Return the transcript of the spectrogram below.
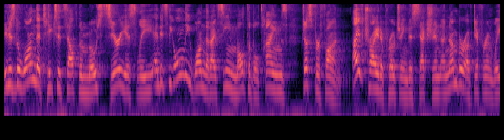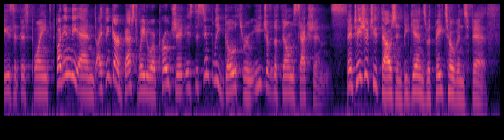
It is the one that takes itself the most seriously, and it's the only one that I've seen multiple times just for fun. I've tried approaching this section a number of different ways at this point, but in the end, I think our best way to approach it is to simply go through each of the film's sections. Fantasia 2000 begins with Beethoven's Fifth.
